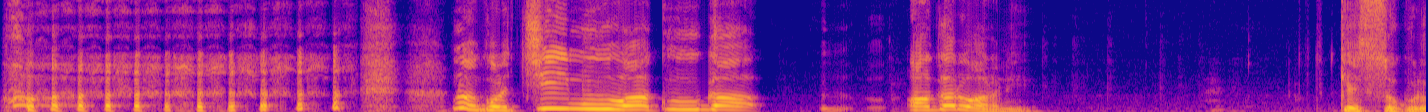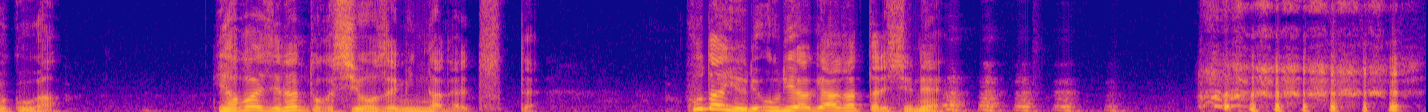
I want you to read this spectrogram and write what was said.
なこれチームワークが上がるわらに。結束力が。やばいぜなんとかしようぜみんなで。っつって。普段より売り上げ上がったりしてね。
